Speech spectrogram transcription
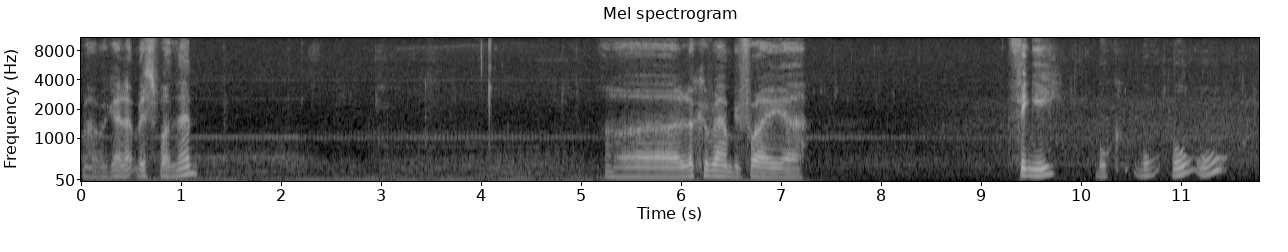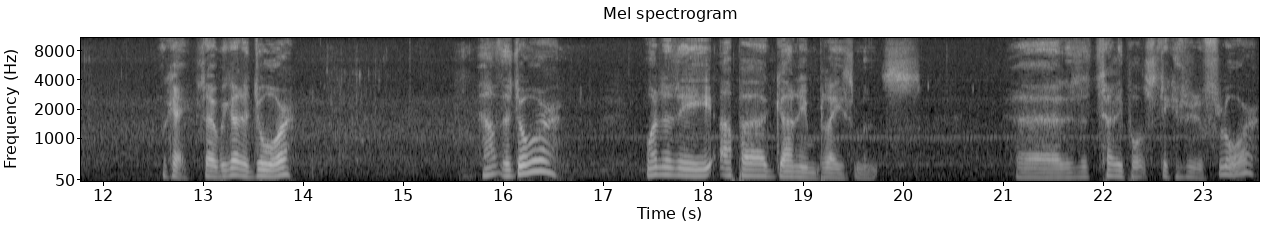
Right, we're going up this one then. Uh, look around before I uh, thingy. Walk, walk, walk, walk. Okay, so we got a door. Out the door, one of the upper gun emplacements. Uh, there's a teleport sticking through the floor.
